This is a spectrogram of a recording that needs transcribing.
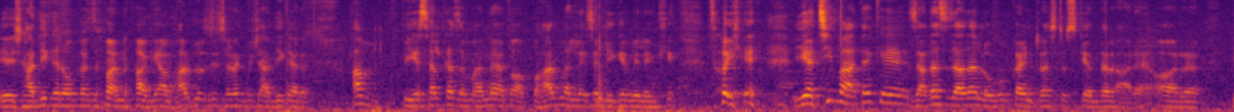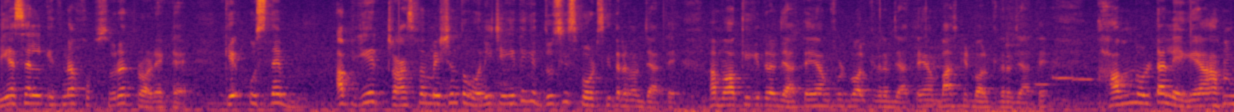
ये शादी घरों का ज़माना आ गया। अब हर दूसरी सड़क पे शादी घर है। अब पीएसएल का ज़माना है तो आपको हर महल्ले से लीगें मिलेंगी। तो ये ये अच्छी बात है कि ज़्यादा से ज़्यादा लोगों का इंटरेस्ट उसके अंदर आ रहा है। और पीएसएल इतना खूबसूरत प्रोडक्ट है कि उसने अब ये ट्रांसफॉर्मेशन तो होनी चाहिए थी कि दूसरी स्पोर्ट्स की तरफ़ हम जाते हैं। हम हॉकी की तरफ़ जाते हैं हम फुटबॉल की तरफ़ जाते हैं हम बास्केटबॉल की तरफ़ जाते हैं। हम उल्टा ले गए हम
